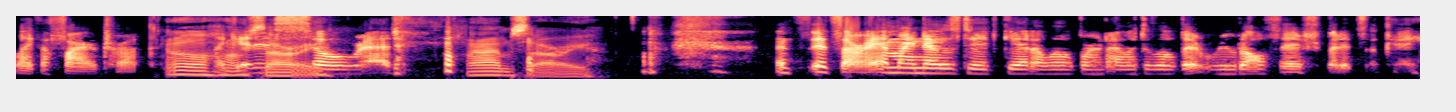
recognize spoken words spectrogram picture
like a fire truck. Oh, Like I'm it is sorry. so red. I'm sorry. It's it's all right, and my nose did get a little burnt. I looked a little bit Rudolphish, but it's okay.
